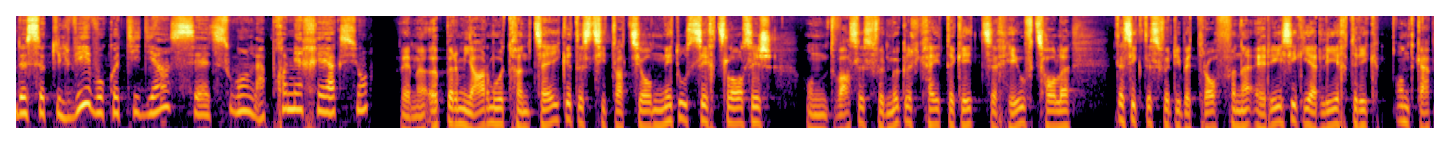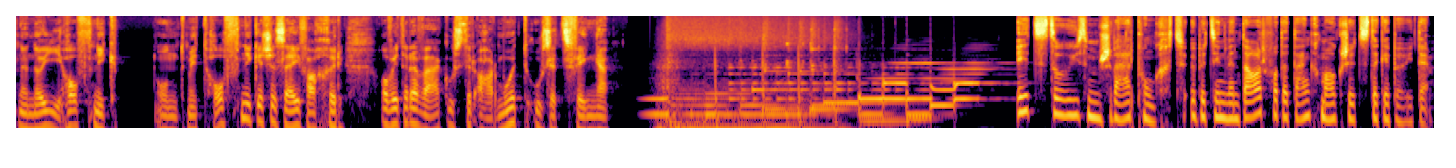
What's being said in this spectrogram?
de ce qu'ils vivent au quotidien. C'est souvent la première réaction. Wenn man jemandem in Armut zeigen kann, dass die Situation nicht aussichtslos ist und was es für Möglichkeiten gibt, sich Hilfe zu holen, dann ist das für die Betroffenen eine riesige Erleichterung und gibt eine neue Hoffnung. Und mit Hoffnung ist es einfacher, auch wieder einen Weg aus der Armut herauszufinden. Jetzt zu unserem Schwerpunkt über das Inventar der denkmalgeschützten Gebäude.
